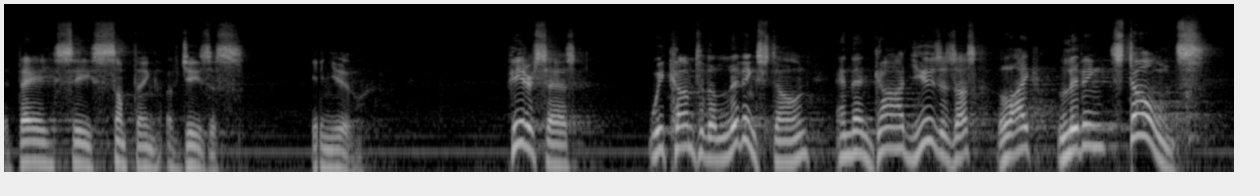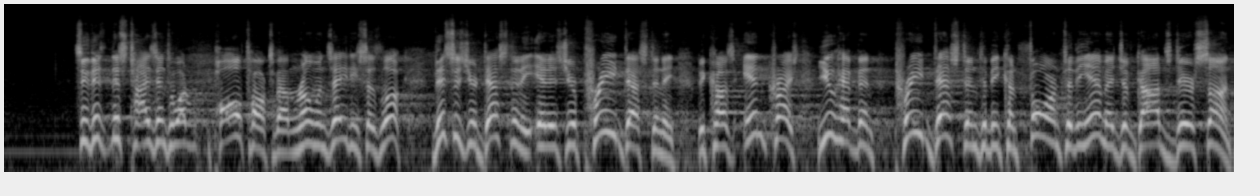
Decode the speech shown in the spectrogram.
that they see something of Jesus in you? Peter says, We come to the living stone, and then God uses us like living stones. See, this, this ties into what Paul talks about in Romans 8. He says, Look, this is your destiny. It is your predestiny because in Christ you have been predestined to be conformed to the image of God's dear Son.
